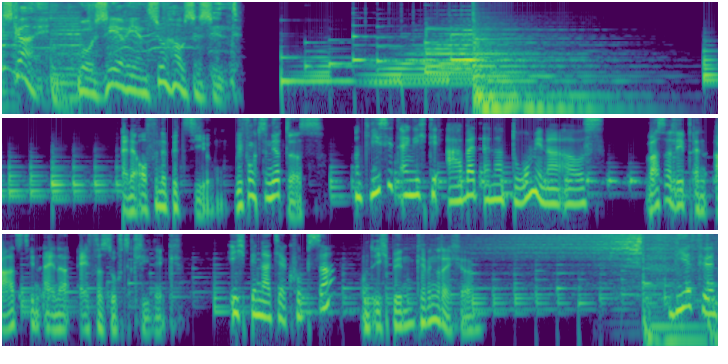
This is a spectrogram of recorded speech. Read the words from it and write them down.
Sky, wo Serien zu Hause sind. Eine offene Beziehung. Wie funktioniert das? Und wie sieht eigentlich die Arbeit einer Domina aus? Was erlebt ein Arzt in einer Eifersuchtsklinik? Ich bin Nadja Kupser. Und ich bin Kevin Recher. Wir führen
